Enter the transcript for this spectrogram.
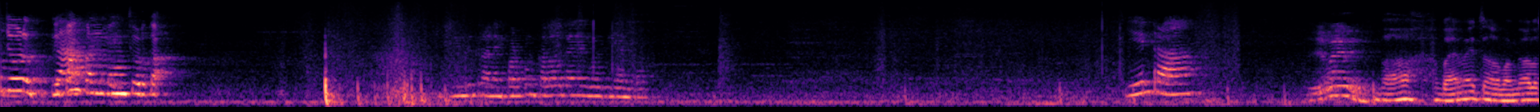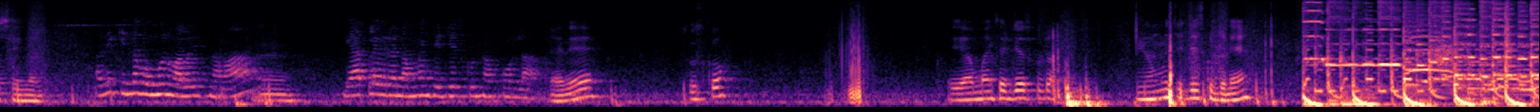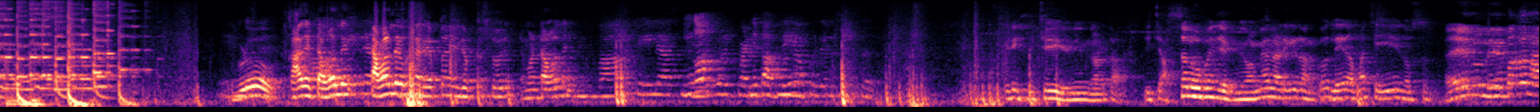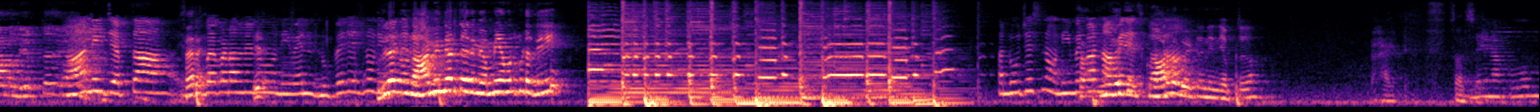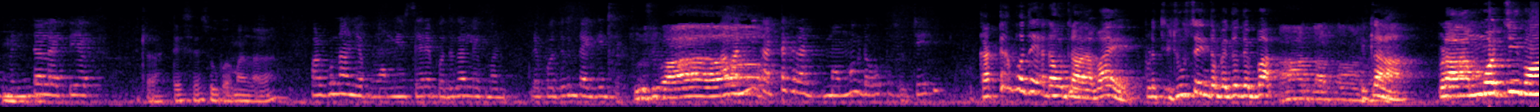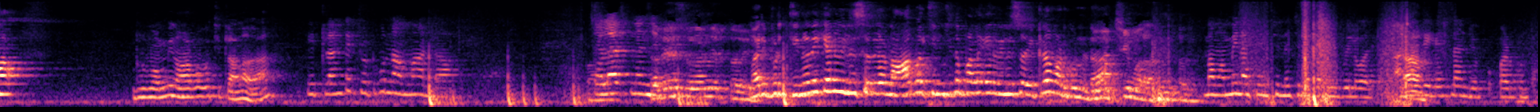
చూడు చూడక ఎందుకురా నేను పడుకుని కలవగానే కొడుకు అంట ఏంట్రా ఏమైంది బా భయం అవుతుంది మమ్మీ వాళ్ళు వస్తుంది అది కింద బొమ్మను ఆలోచిస్తున్నావా గ్యాప్లో ఎవరైనా అమ్మాయిని సెట్ చేసుకుంటున్నావు ఫోన్లో ఏంది చూసుకో. ఏ అమ్మాయిని సెట్ చేసుకుంటా? ఏ అమ్మాయిని సెట్ చేసుకుంటానే? ఇప్పుడు కాదే టవల్ టవల్ ఒకసారి చెప్తా నేను చెప్తా స్టోరీ ఏమన్నా టవల్ ఇది చెయ్యి నేను కడతా. ఇది అస్సలు ఓపెన్ చేయకు. మీ మమ్మీ వాళ్ళు అడిగారు అనుకో లేదమ్మా చెయ్యి వస్తుంది చెప్తా. సరే. నువ్వే చేసినావు నువ్వు నా మీద మీ మమ్మీ ఏమనుకుంటుంది? నార్మల్ పెట్టు నేను చెప్తా. రైట్ సరే నాకు మెంటల్ అయితే ఇట్లా సూపర్ మ్యాన్ లాగా పడుకున్నా అని చెప్పు మమ్మీ వస్తే రేపు పొద్దుగా లేపమని. రేపు పొద్దుగా తగ్గింది. అవన్నీ కట్టకరా మా అమ్మకి డౌట్ వస్తుంది. చేతి కట్టకపోతే డౌట్ రాదా బాయ్? ఇప్పుడు చూస్తే ఇంత పెద్ద దెబ్బ. ఇట్లానా? ఇప్పుడు వాళ్ళ అమ్మ వచ్చి మా ఇప్పుడు మమ్మీ నార్మల్గా వచ్చి ఇట్లా అన్నదా? ఇట్లా అంటే చుట్టుకున్న అమ్మ అంట. మరి ఇప్పుడు తిననికైనా పిలుస్తుంది కదా నార్మల్ చిన్న చిన్న పళ్ళకైనా పిలుస్తుంది ఇట్లా పడుకుంటా. మా మమ్మీ నాకు చిన్న చిన్న చిన్న పనులు పిలవాలి. తినేసిన అని చెప్పు పడుకుంటా.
